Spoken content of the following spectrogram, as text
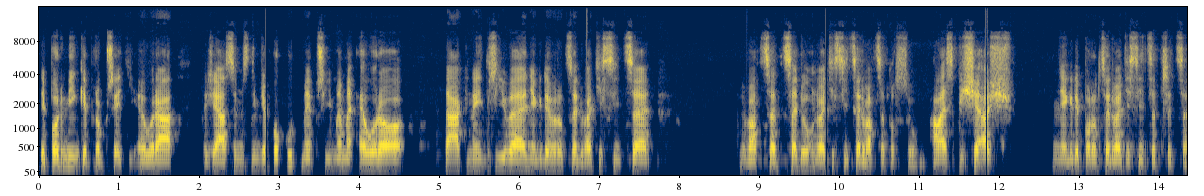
ty podmínky pro přijetí eura. Takže já si myslím, že pokud my přijmeme euro, tak nejdříve někde v roce 2027, 2028, ale spíše až někdy po roce 2030.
